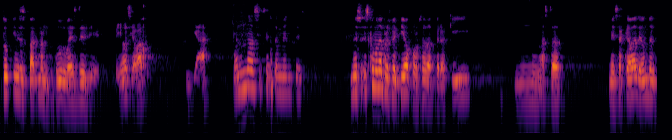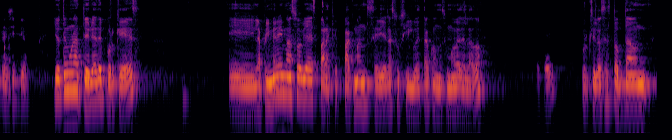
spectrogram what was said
tú piensas Pac-Man, tú ves desde de arriba hacia abajo. Y ya. Bueno, no es exactamente. No, es, es como una perspectiva forzada, pero aquí mm, hasta me sacaba de onda al principio. Yo tengo una teoría de por qué es. Eh, la primera y más obvia es para que Pac-Man se viera su silueta cuando se mueve de lado. ¿Ok? Porque si lo haces top-down,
